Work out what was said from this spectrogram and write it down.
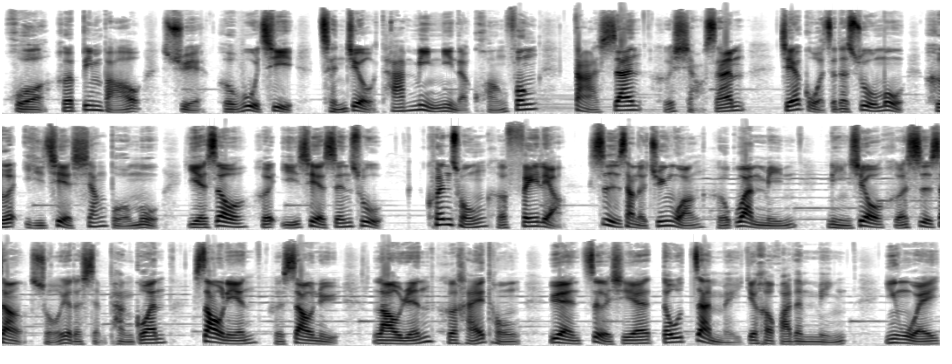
火和冰雹，雪和雾气，成就他命令的狂风，大山和小山，结果子的树木和一切香柏木，野兽和一切牲畜，昆虫和飞鸟，世上的君王和万民，领袖和世上所有的审判官。少年和少女、老人和孩童，愿这些都赞美耶和华的名，因为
